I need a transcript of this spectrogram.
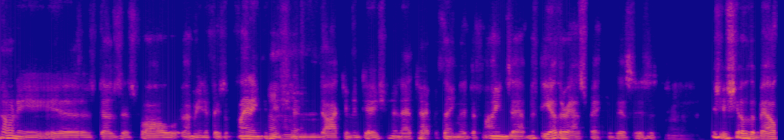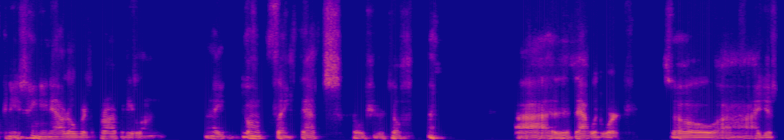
Tony is, does this fall, I mean, if there's a planning commission documentation and that type of thing that defines that, but the other aspect of this is, Mhm. is you show the balconies hanging out over the property line. I don't think that's kosher to, uh, that that would work. So, uh, I just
